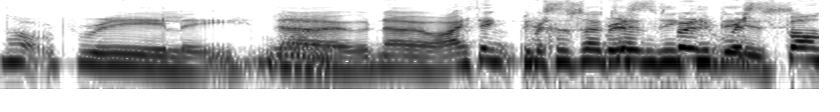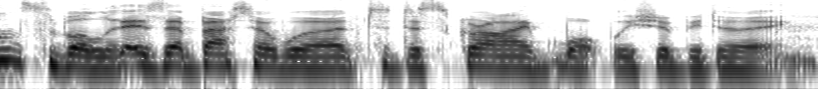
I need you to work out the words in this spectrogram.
Not really. No, no. no. I think because res- I don't think it responsible is. is a better word to describe what we should be doing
